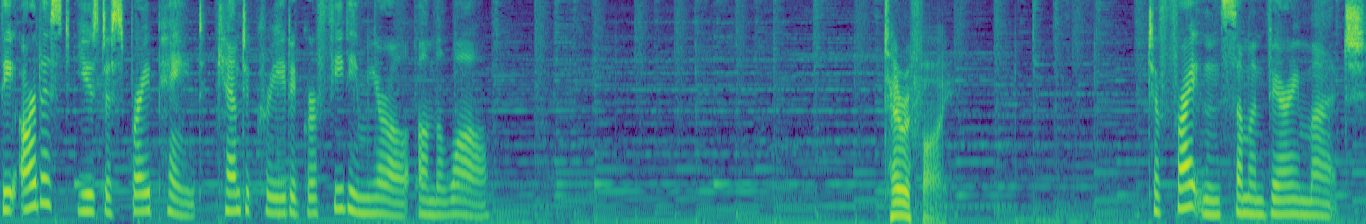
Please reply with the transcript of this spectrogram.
The artist used a spray paint can to create a graffiti mural on the wall. Terrify. To frighten someone very much.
